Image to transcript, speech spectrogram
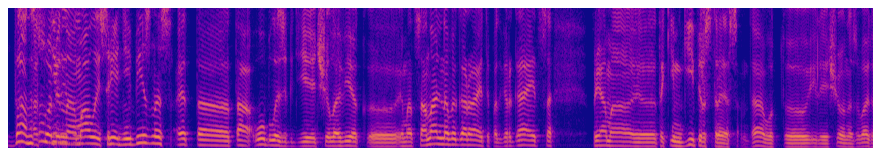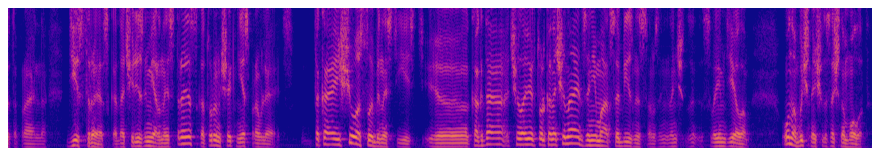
Да, на Особенно деле, малый и средний бизнес – это та область, где человек э, эмоционально выгорает и подвергается прямо э, таким гиперстрессом, да, вот, или еще называют это правильно, дистресс, когда чрезмерный стресс, с которым человек не справляется такая еще особенность есть. Э, когда человек только начинает заниматься бизнесом, своим делом, он обычно еще достаточно молод.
